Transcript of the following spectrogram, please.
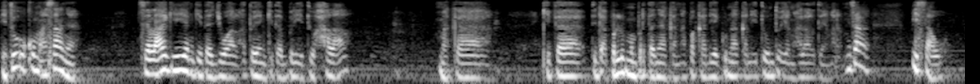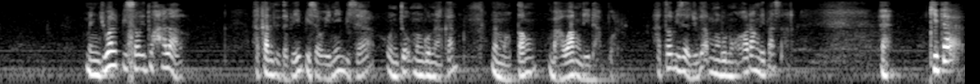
Itu hukum asalnya. Selagi yang kita jual atau yang kita beli itu halal, maka kita tidak perlu mempertanyakan apakah dia gunakan itu untuk yang halal atau yang haram. Misal pisau. Menjual pisau itu halal. Akan tetapi pisau ini bisa untuk menggunakan memotong bawang di dapur atau bisa juga membunuh orang di pasar. Eh, kita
